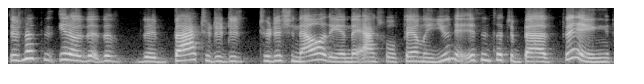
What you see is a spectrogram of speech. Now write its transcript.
there's nothing, you know, the the, the back to the traditionality and the actual family unit isn't such a bad thing.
